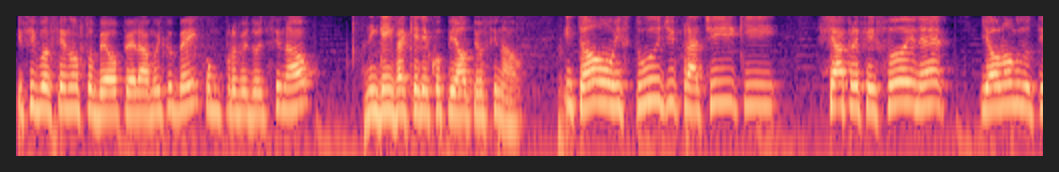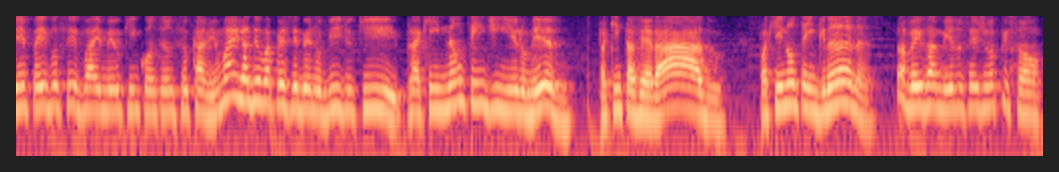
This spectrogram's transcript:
E se você não souber operar muito bem como provedor de sinal, ninguém vai querer copiar o teu sinal. Então, estude, pratique, se aperfeiçoe, né? E ao longo do tempo aí você vai meio que encontrando seu caminho. Mas já deu para perceber no vídeo que para quem não tem dinheiro mesmo, para quem tá zerado, para quem não tem grana, talvez a mesa seja uma opção.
